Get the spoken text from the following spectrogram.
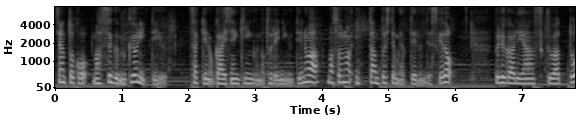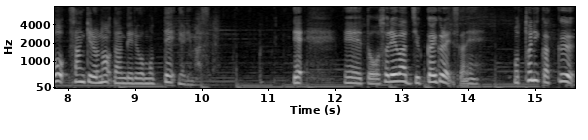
ちゃんとこうまっすぐ向くようにっていうさっきの外旋筋群のトレーニングっていうのは、まあ、その一端としてもやってるんですけどブルガリアンスクワットを3 k g のダンベルを持ってやります。で、えーと、それは10回ぐらいですかね。もうとにかく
